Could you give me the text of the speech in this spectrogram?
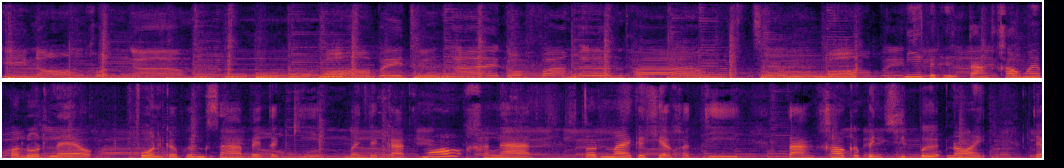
อีน้องคนงาม พอไปถึงอายก็ฟังเอินถามพอไปนี่ก็ ถึงตางเข้าห้วยปลาลดแล้ว ฝนก็เพิ่งซาไปตะกี้ บรรยากาศเหมาะขนาด ต้นไม้ก็เขียวขจีตางเข้าก็เป็นขี้เปิดน้อย แต่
